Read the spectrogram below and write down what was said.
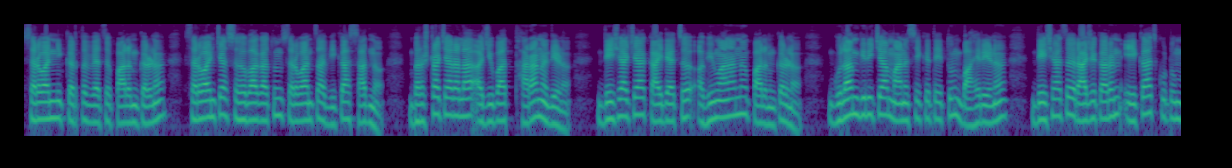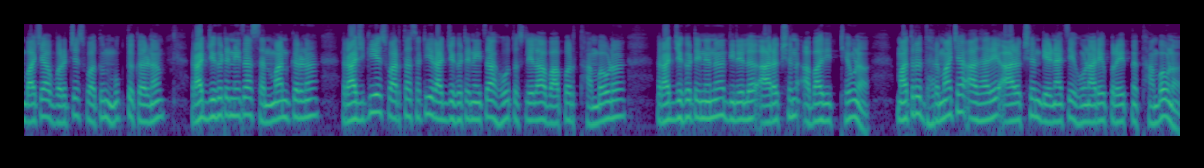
सर्वांनी कर्तव्याचं पालन करणं सर्वांच्या सहभागातून सर्वांचा विकास साधणं भ्रष्टाचाराला अजिबात थारा न देणं देशाच्या कायद्याचं अभिमानानं पालन करणं गुलामगिरीच्या मानसिकतेतून बाहेर येणं देशाचं राजकारण एकाच कुटुंबाच्या वर्चस्वातून मुक्त करणं राज्यघटनेचा सन्मान करणं राजकीय स्वार्थासाठी राज्यघटनेचा होत असलेला वापर थांबवणं राज्यघटनेनं दिलेलं आरक्षण अबाधित ठेवणं मात्र धर्माच्या आधारे आरक्षण देण्याचे होणारे प्रयत्न थांबवणं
